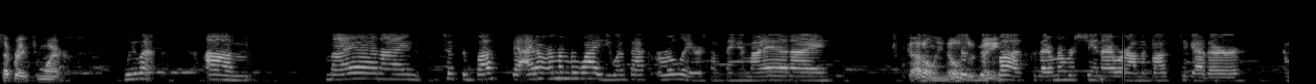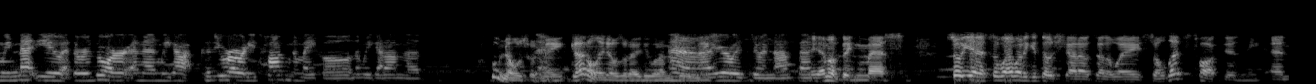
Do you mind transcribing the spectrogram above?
Separate from where? We went. Um, Maya and I took the bus. That I don't remember why. You went back early or something, and Maya and I God only knows took with the me. bus because I remember she and I were on the bus together, and we met you at the resort, and then we got because you were already talking to Michael, and then we got on the. Who knows with me? God only knows what I do when I'm I don't know. You're always doing nonsense. Yeah, I'm a big mess. So yeah, so I want to get those shout outs out of the way. So let's talk Disney. And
